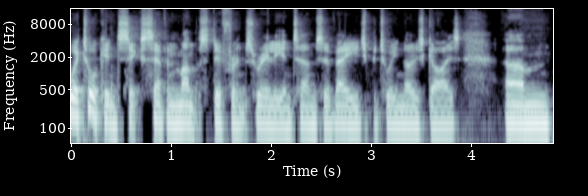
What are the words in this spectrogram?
we're talking six, seven months difference really in terms of age between those guys. Um,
